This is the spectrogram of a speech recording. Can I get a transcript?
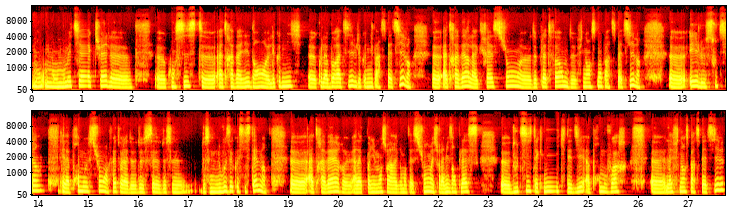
mon, métier actuel euh, euh, consiste à travailler dans l'économie collaborative, l'économie participative, à travers la création de plateformes de financement participatif et le soutien et la promotion en fait voilà de, de, ce, de, ce, de ces nouveaux écosystèmes à travers un accompagnement sur la réglementation et sur la mise en place d'outils techniques dédiés à promouvoir la finance participative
